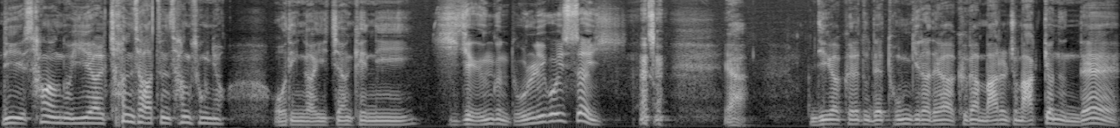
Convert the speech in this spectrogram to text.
네 상황도 이해할 천사 같은 상속력 어딘가 있지 않겠니? 이게 은근 놀리고 있어. 이. 야, 네가 그래도 내 동기라 내가 그간 말을 좀 아꼈는데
